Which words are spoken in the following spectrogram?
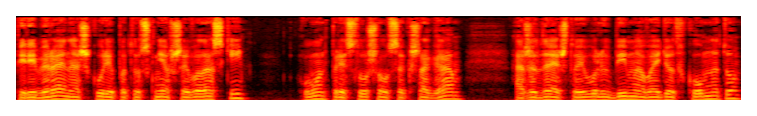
Перебирая на шкуре потускневшие волоски, он прислушался к шагам, ожидая, что его любимая войдет в комнату,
